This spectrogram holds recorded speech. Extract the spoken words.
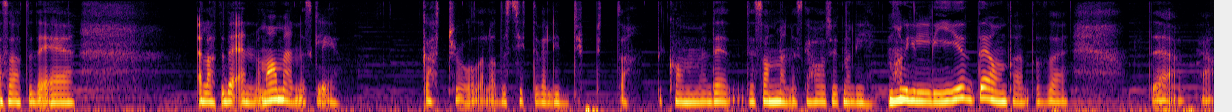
Altså at det er Eller at det er enda mer menneskelig. Guttural, eller det sitter veldig dypt, da. Det, kom, det, det er sånn mennesker høres ut når de, når de lider, omtrent. Altså, det ja,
